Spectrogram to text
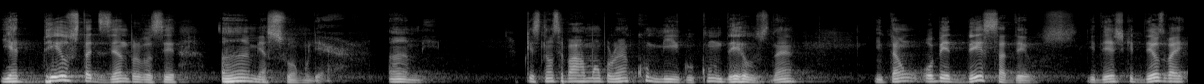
E é Deus que está dizendo para você: ame a sua mulher, ame. Porque senão você vai arrumar um problema comigo, com Deus, né? Então, obedeça a Deus e deixe que Deus vai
